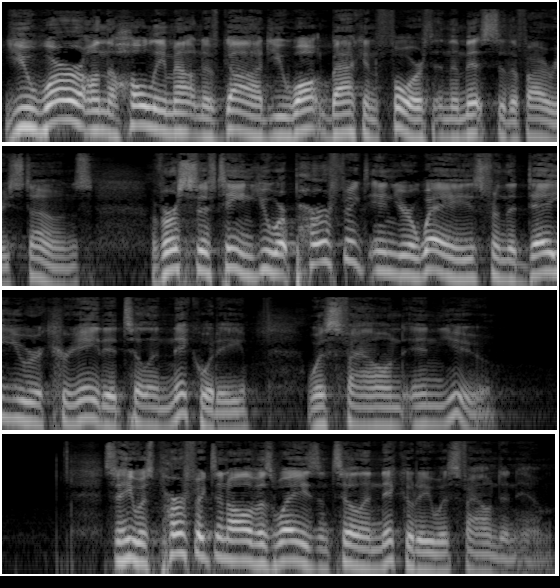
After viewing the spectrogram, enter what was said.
You were on the holy mountain of God. You walked back and forth in the midst of the fiery stones. Verse 15, you were perfect in your ways from the day you were created till iniquity was found in you. So he was perfect in all of his ways until iniquity was found in him.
